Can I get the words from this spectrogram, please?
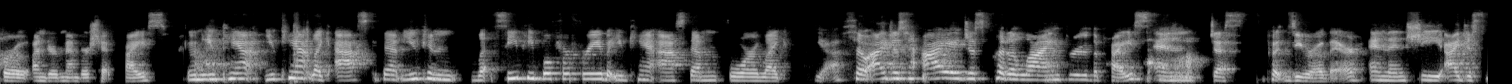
for under membership price. And you can't you can't like ask them. You can let see people for free, but you can't ask them for like yeah. So I just I just put a line through the price and just put zero there. And then she, I just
